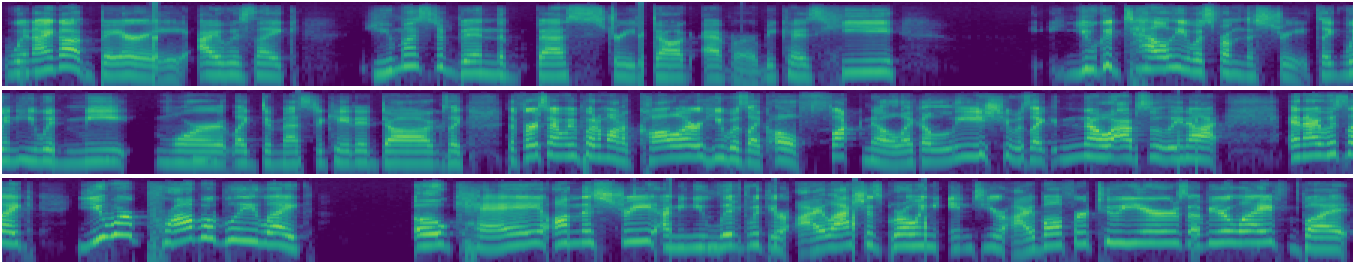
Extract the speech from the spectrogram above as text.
when I got Barry, I was like, you must have been the best street dog ever because he you could tell he was from the streets. Like when he would meet more mm. like domesticated dogs, like the first time we put him on a collar, he was like, oh, fuck no. Like a leash, he was like, no, absolutely not. And I was like, you were probably like, okay on the street. I mean, you lived with your eyelashes growing into your eyeball for two years of your life, but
